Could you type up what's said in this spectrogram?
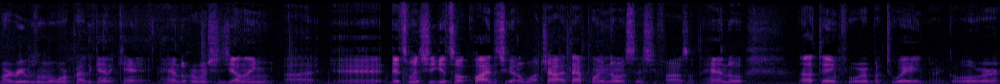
Marguerite was on the warpath again. I can't handle her when she's yelling. Uh, it's when she gets all quiet that you gotta watch out. At that point, no one since she fires off the handle. Nothing for it but to wait. All right, go over.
